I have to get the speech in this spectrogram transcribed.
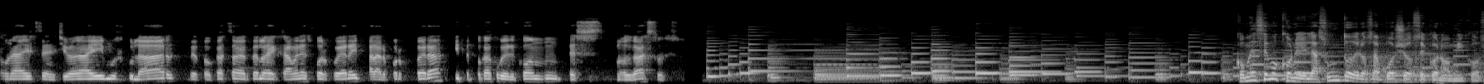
una distensión ahí muscular. Te toca saberte los exámenes por fuera y parar por fuera y te toca cubrir con pues, los gastos. Comencemos con el asunto de los apoyos económicos,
